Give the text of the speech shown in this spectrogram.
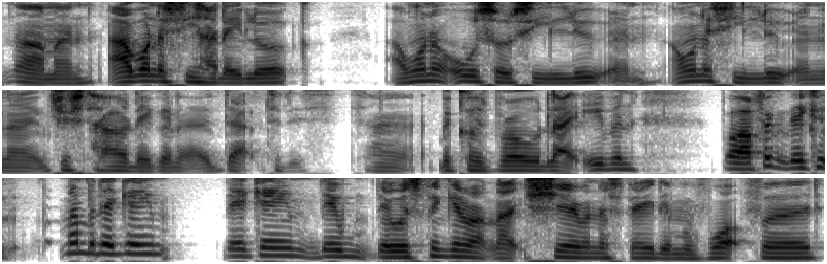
no, man, I want to see how they look. I want to also see Luton. I want to see Luton like just how they're gonna adapt to this time because, bro, like even, bro, I think they could remember their game. Their game, they they was thinking about like sharing a stadium with Watford,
